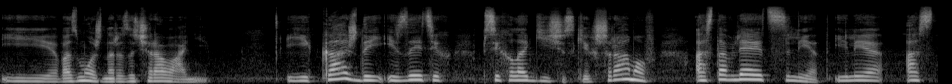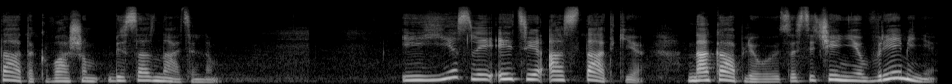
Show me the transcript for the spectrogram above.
и, возможно, разочарований. И каждый из этих психологических шрамов оставляет след или остаток в вашем бессознательном. И если эти остатки накапливаются с течением времени,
